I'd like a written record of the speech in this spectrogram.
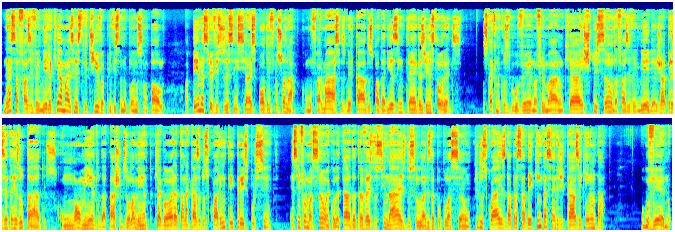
Nessa fase vermelha, que é a mais restritiva prevista no Plano São Paulo, apenas serviços essenciais podem funcionar, como farmácias, mercados, padarias e entregas de restaurantes. Os técnicos do governo afirmaram que a instituição da fase vermelha já apresenta resultados, com um aumento da taxa de isolamento, que agora está na casa dos 43%. Essa informação é coletada através dos sinais dos celulares da população, dos quais dá para saber quem está saindo de casa e quem não está. O governo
